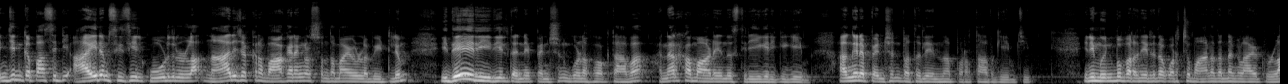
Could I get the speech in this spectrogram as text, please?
എഞ്ചിൻ കപ്പാസിറ്റി ആയിരം സി സിയിൽ കൂടുതലുള്ള നാല് ചക്ര വാഹനങ്ങൾ സ്വന്തമായുള്ള വീട്ടിലും ഇതേ രീതിയിൽ തന്നെ പെൻഷൻ ഗുണഭോക്താവ് അനർഹമാണ് എന്ന് സ്ഥിരീകരിക്കുകയും അങ്ങനെ പെൻഷൻ പദ്ധതിയിൽ നിന്ന് പുറത്താവുകയും ചെയ്യും. ഇനി മുൻപ് പറഞ്ഞിരുന്ന കുറച്ച് മാനദണ്ഡങ്ങളായിട്ടുള്ള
